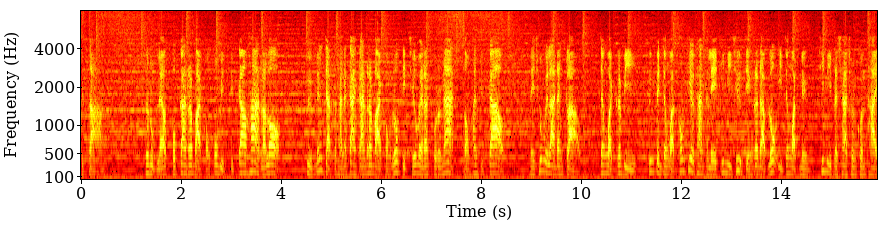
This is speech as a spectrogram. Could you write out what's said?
2563 สรุปแล้วพบการระบาดของโควิด -19 5 ระลอกสืบเนื่องจากสถานการณ์การระบาดของโรคติดเชื้อไวรัสโคโรนา 2019 ในช่วงเวลาดังกล่าว จังหวัดกระบี่ซึ่งเป็นจังหวัดท่องเที่ยวทางทะเลที่มีชื่อเสียงระดับโลกอีกจังหวัดหนึ่ง ที่มีประชาชนคนไทย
